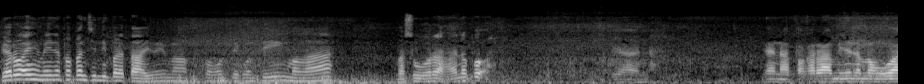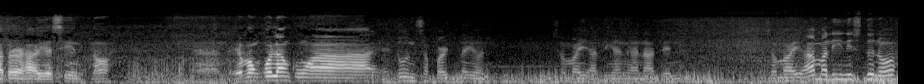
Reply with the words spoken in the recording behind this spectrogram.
Pero ay may napapansin din pala tayo. May mga pakunti-kunting mga basura. Ano po? Ayan. Yan napakarami na namang water hyacinth no? Ayan. Ewan ko lang kung uh, dun sa part na yon sa may atingan nga natin. Sa may ah malinis dun oh.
